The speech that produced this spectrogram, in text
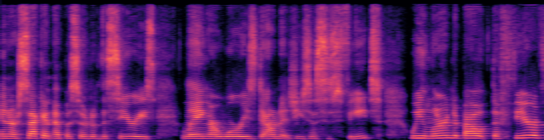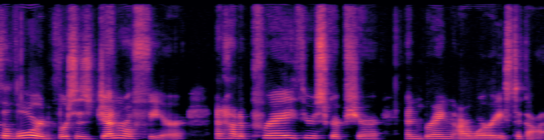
In our second episode of the series, Laying Our Worries Down at Jesus' Feet, we learned about the fear of the Lord versus general fear and how to pray through Scripture and bring our worries to God.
